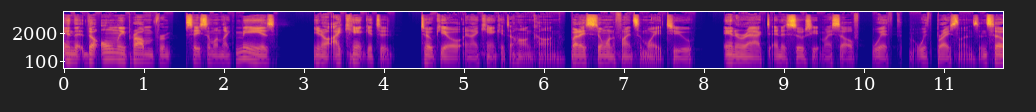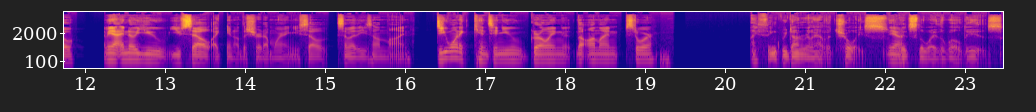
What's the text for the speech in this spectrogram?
and the, the only problem for say someone like me is you know, I can't get to Tokyo and I can't get to Hong Kong, but I still want to find some way to interact and associate myself with with Brycelands. And so, I mean, I know you you sell like, you know, the shirt I'm wearing, you sell some of these online. Do you want to continue growing the online store? I think we don't really have a choice. Yeah. It's the way the world is.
